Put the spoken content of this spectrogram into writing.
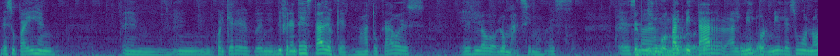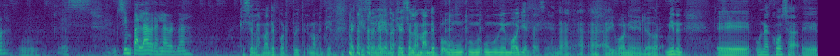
de su país en, en, en cualquier en diferentes estadios que nos ha tocado es es lo, lo máximo es es, Es una- un honor, palpitar al Es un mil honor. por mil es un honor es sin palabras la verdad Que se las mande por Twitter. No, mentira. Aquí estoy leyendo que se las mande por un, un, un emoji al presidente, a, a, a Ivonne y a Eleodoro. Miren, eh, una cosa, eh,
